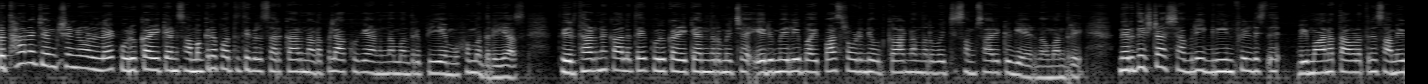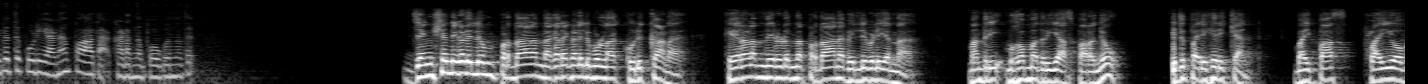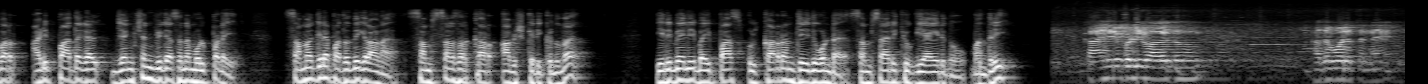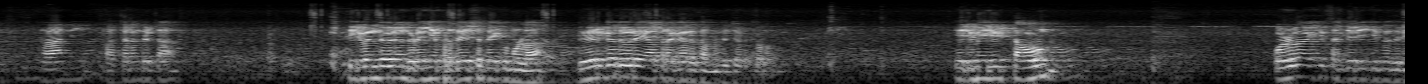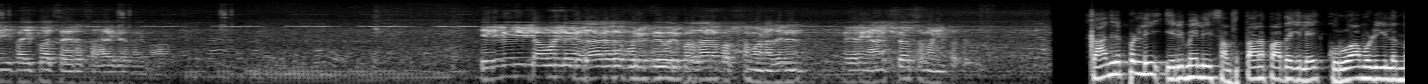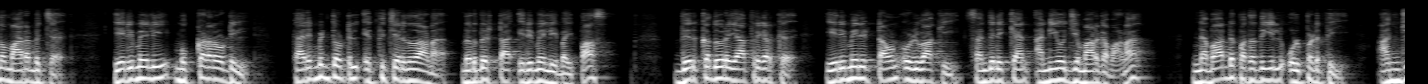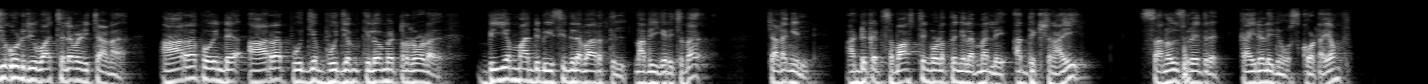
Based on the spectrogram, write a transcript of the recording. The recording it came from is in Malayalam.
പ്രധാന ജംഗ്ഷനുകളിലെ കുരുക്കഴിക്കാൻ സമഗ്ര പദ്ധതികൾ സർക്കാർ നടപ്പിലാക്കുകയാണെന്ന് മന്ത്രി പി എ മുഹമ്മദ് റിയാസ്. തീർത്ഥാടന കാലത്തെ കുരുക്കഴിക്കാൻ നിർമ്മിച്ച എരുമേലി ബൈപ്പാസ് റോഡിന്റെ ഉദ്ഘാടനം നിർവഹിച്ച് സംസാരിക്കുകയായിരുന്നു മന്ത്രി. നിർദ്ദിഷ്ട ശബരി ഗ്രീൻഫീൽഡ് വിമാനത്താവളത്തിന് സമീപത്ത് കൂടിയാണ് പാത കടന്നുപോകുന്നത്. ജംഗ്ഷനുകളിലും പ്രധാന നഗരങ്ങളിലുമുള്ള കുരുക്കാണ് കേരളം നേരിടുന്ന പ്രധാന വെല്ലുവിളിയെന്ന് മന്ത്രി മുഹമ്മദ് റിയാസ് പറഞ്ഞു. ഇത് പരിഹരിക്കാൻ ബൈപ്പാസ് ഫ്ലൈ ഓവർ അടിപ്പാതകൾ ജംഗ്ഷൻ വികസനം ഉൾപ്പെടെ സമഗ്ര പദ്ധതികളാണ് സംസ്ഥാന സർക്കാർ ആവിഷ്കരിക്കുന്നത്. എരുമേലി ബൈപ്പാസ് ഉദ്ഘാടനം ചെയ്തുകൊണ്ട് സംസാരിക്കുകയായിരുന്നു മന്ത്രി. കാഞ്ഞിരപ്പള്ളി ഭാഗത്തുനിന്നും അതുപോലെ തന്നെ റാന്നി പത്തനംതിട്ട തിരുവനന്തപുരം തുടങ്ങിയ പ്രദേശത്തേക്കുമുള്ള ദീർഘദൂര യാത്രക്കാരെ സംബന്ധിച്ചിടത്തോളം എരുമേലി ടൗൺ ഒഴിവാക്കി സഞ്ചരിക്കുന്നതിന് ഈ ബൈപ്പാസ് ഏറെ സഹായകരമായി മാറും. എരുമേലി ടൗണിലെ ഗതാഗത കുരുക്ക് ഒരു പ്രധാന പ്രശ്നമാണ്. അതിന് വേറെ ആശ്വാസമാണ് ഈ പദ്ധതി. കാഞ്ഞിരപ്പള്ളി എരുമേലി സംസ്ഥാന പാതയിലെ കുറുവാമൊഴിയിൽ നിന്നും ആരംഭിച്ച് എരുമേലി മുക്കട റോഡിൽ കരിമ്പിൻതോട്ടിൽ എത്തിച്ചേരുന്നതാണ് നിർദ്ദിഷ്ട എരുമേലി ബൈപ്പാസ് ദീർഘദൂര യാത്രികർക്ക് എരുമേലി ടൗൺ ഒഴിവാക്കി സഞ്ചരിക്കാൻ അനുയോജ്യ മാർഗമാണ്. നബാർഡ് പദ്ധതിയിൽ ഉൾപ്പെടുത്തി അഞ്ചു കോടി രൂപ ചെലവഴിച്ചാണ് ആറ് പോയിന്റ് ആറ് പൂജ്യം പൂജ്യം kilometre road B M and B C നിലവാരത്തിൽ നവീകരിച്ചത്. ചടങ്ങിൽ advocate Sebastian Kulathinkal M L A അധ്യക്ഷനായി സനോജ് സുരേന്ദ്രൻ കൈരളി ന്യൂസ് കോട്ടയം.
